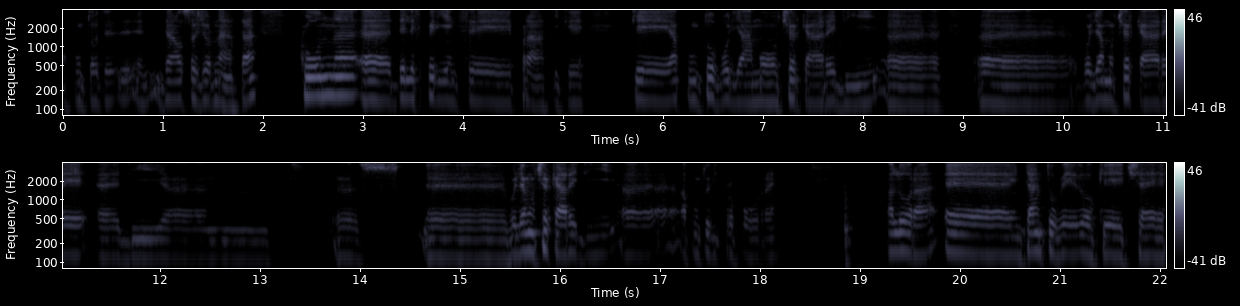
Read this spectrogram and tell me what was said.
appunto de, della nostra giornata con eh, delle esperienze pratiche che appunto vogliamo cercare di eh, eh, vogliamo cercare eh, di ehm, eh, eh, vogliamo cercare di eh, appunto di proporre. Allora, intanto vedo che c'è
